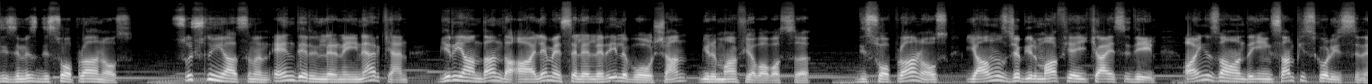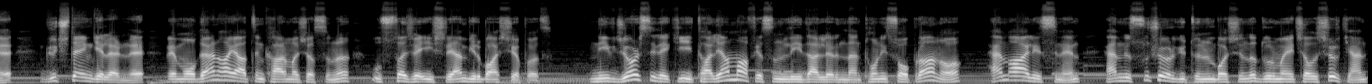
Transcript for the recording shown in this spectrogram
dizimiz The Sopranos. Suç dünyasının en derinlerine inerken bir yandan da aile meseleleriyle boğuşan bir mafya babası. The Sopranos yalnızca bir mafya hikayesi değil, aynı zamanda insan psikolojisini, güç dengelerini ve modern hayatın karmaşasını ustaca işleyen bir başyapıt. New Jersey'deki İtalyan mafyasının liderlerinden Tony Soprano, hem ailesinin hem de suç örgütünün başında durmaya çalışırken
